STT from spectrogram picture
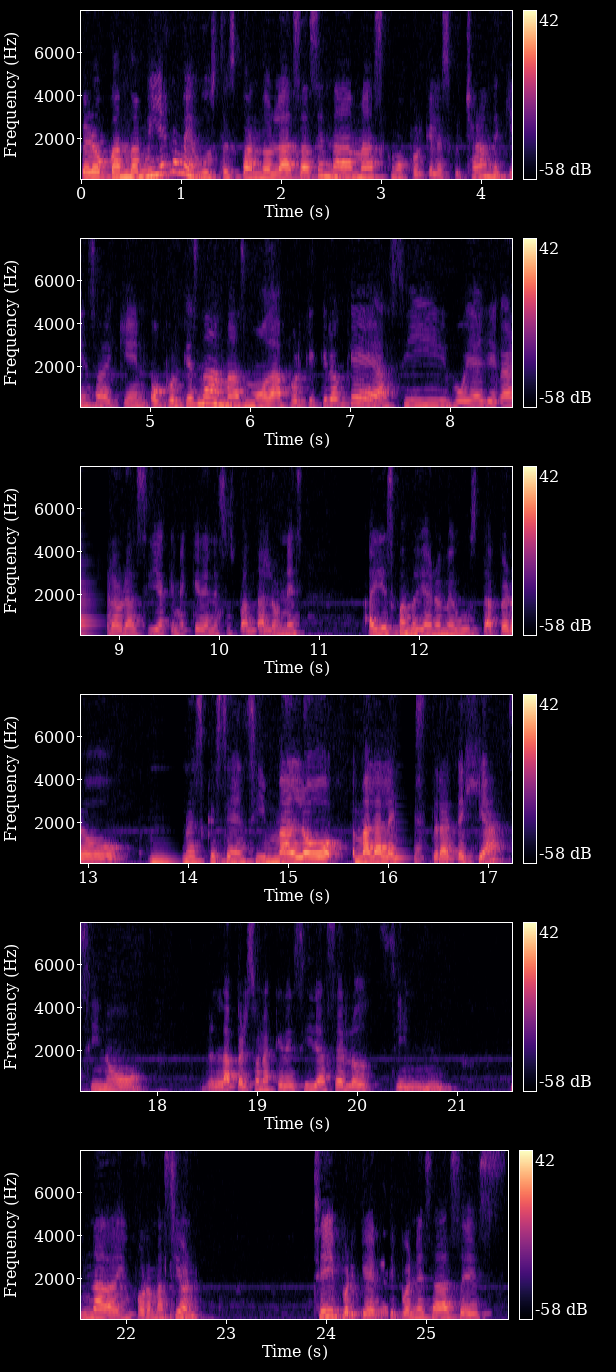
pero cuando a mí ya no me gusta es cuando las hacen nada más como porque la escucharon de quién sabe quién o porque es nada más moda, porque creo que así voy a llegar ahora sí a que me queden esos pantalones. Ahí es cuando ya no me gusta, pero no es que sea en sí malo, mala la estrategia, sino la persona que decide hacerlo sin nada de información. Sí, porque tipo en esas es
